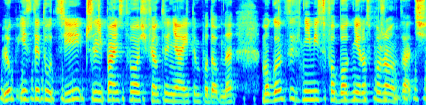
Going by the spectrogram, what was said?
lub instytucji, czyli państwo, świątynia i tym podobne, mogących nimi swobodnie rozporządzać.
